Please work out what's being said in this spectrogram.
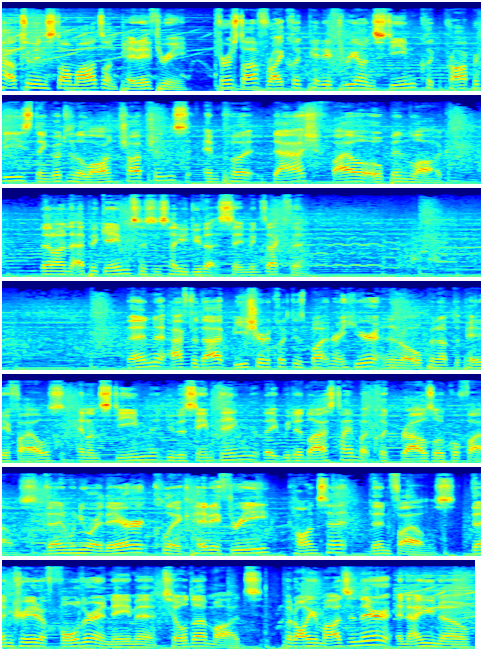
How to install mods on Payday 3. First off, right click Payday 3 on Steam, click Properties, then go to the launch options and put dash file open log. Then on Epic Games, this is how you do that same exact thing. Then after that, be sure to click this button right here and it'll open up the Payday files. And on Steam, do the same thing that we did last time, but click Browse Local Files. Then when you are there, click Payday 3, Content, then Files. Then create a folder and name it tilde Mods. Put all your mods in there, and now you know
